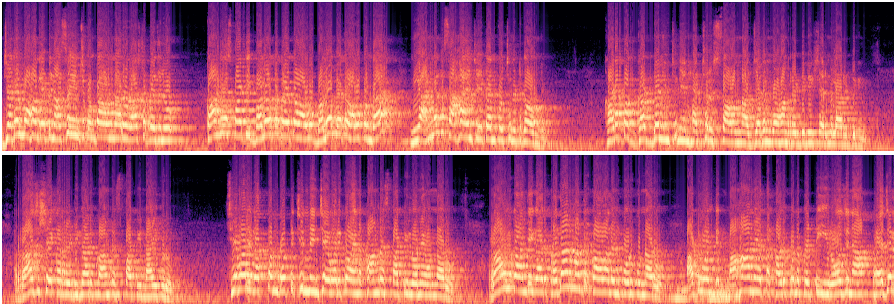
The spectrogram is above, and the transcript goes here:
జగన్మోహన్ రెడ్డిని అసహించుకుంటా ఉన్నారు రాష్ట్ర ప్రజలు. కాంగ్రెస్ పార్టీ బలోపేతం అవ- బలోపేతం అవ్వకుండా నీ అన్నకు సహాయం చేయడానికి వచ్చినట్టుగా ఉంది. కడప గడ్డ నుంచి నేను హెచ్చరిస్తా ఉన్నా జగన్మోహన్ రెడ్డిని షర్మిలారెడ్డిని. రాజశేఖర్ రెడ్డి గారు కాంగ్రెస్ పార్టీ నాయకుడు. చివరి రక్తం బొట్టు చిందించే వరకు ఆయన కాంగ్రెస్ పార్టీలోనే ఉన్నారు. రాహుల్ గాంధీ గారు ప్రధానమంత్రి కావాలని కోరుకున్నారు. అటువంటి మహానేత కడుపున పెట్టి ఈ రోజున ప్రజల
